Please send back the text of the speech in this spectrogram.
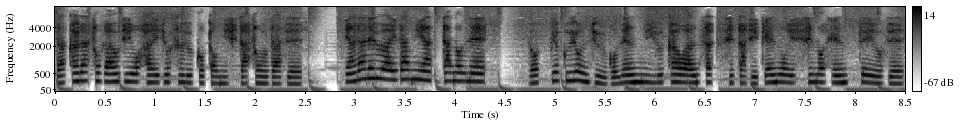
だから蘇我氏を排除することにしたそうだぜ。やられる間にやったのね。645年にイルカを暗殺した事件を一種の変っていうぜ。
